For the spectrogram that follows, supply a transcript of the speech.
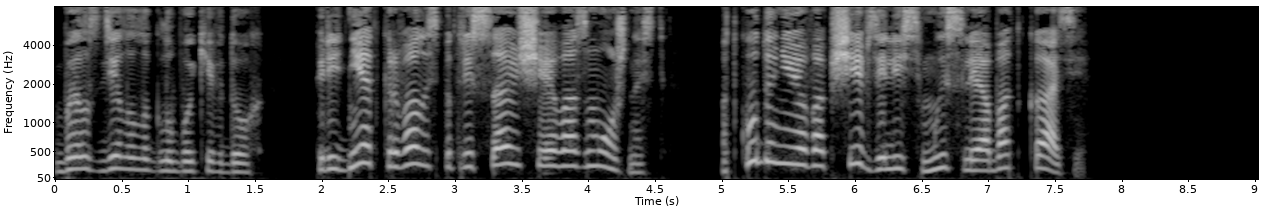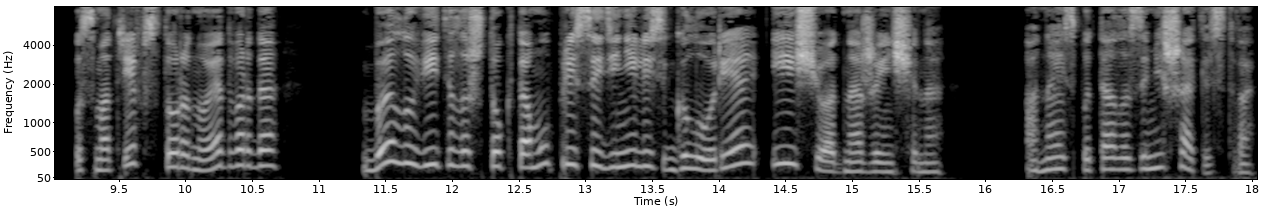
Белл сделала глубокий вдох. Перед ней открывалась потрясающая возможность. Откуда у нее вообще взялись мысли об отказе? Посмотрев в сторону Эдварда, Белл увидела, что к тому присоединились Глория и еще одна женщина. Она испытала замешательство.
